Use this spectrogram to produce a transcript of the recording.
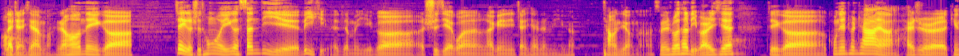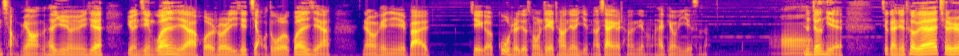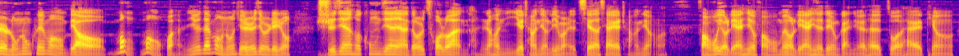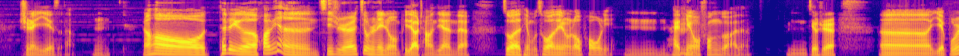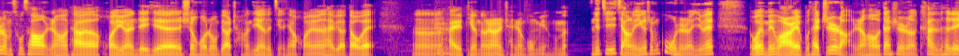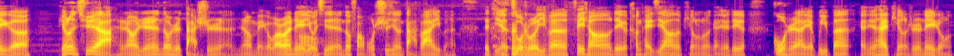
来展现嘛，然后那个这个是通过一个三 D 立体的这么一个世界观来给你展现这么一个场景的，所以说它里边一些。哦这个空间穿插呀，还是挺巧妙的。它运用一些远近关系啊，或者说是一些角度的关系啊，然后给你把这个故事就从这个场景引到下一个场景，还挺有意思的。哦，那整体就感觉特别，确实是笼中窥梦，比较梦梦幻，因为在梦中确实就是这种时间和空间呀都是错乱的，然后你一个场景立马就切到下一个场景了。仿佛有联系，又仿佛没有联系的这种感觉，他做的还挺是那意思的，嗯。然后它这个画面其实就是那种比较常见的，做的挺不错的那种 low poly，嗯，还挺有风格的，嗯，就是，呃，也不是那么粗糙，然后它还原这些生活中比较常见的景象，还原的还比较到位，嗯，嗯还挺能让人产生共鸣的。那具体讲了一个什么故事呢？因为我也没玩儿，也不太知道。然后，但是呢，看他这个评论区啊，然后人人都是大诗人，然后每个玩完这个游戏的人都仿佛诗性大发一般，在底下做出了一番非常这个慷慨激昂的评论，感觉这个故事啊也不一般，感觉还挺是那种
